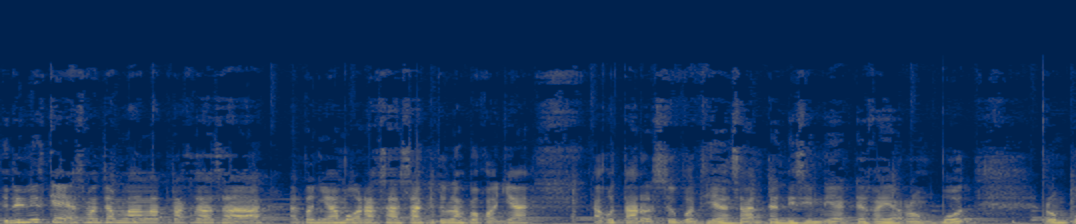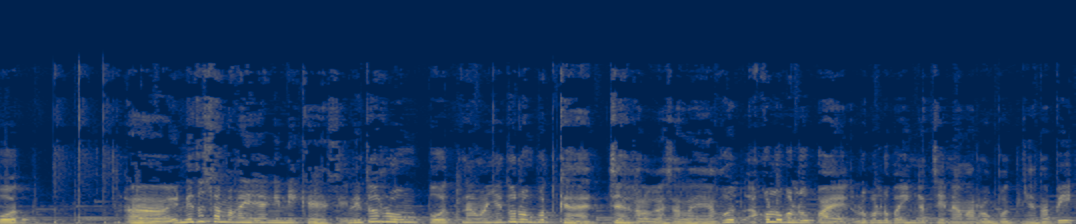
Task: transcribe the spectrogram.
Jadi ini kayak semacam lalat raksasa atau nyamuk raksasa gitulah pokoknya. Aku taruh itu buat hiasan dan di sini ada kayak rumput. Rumput Uh, ini tuh sama kayak yang ini guys. Ini tuh rumput, namanya tuh rumput gajah kalau nggak salah ya. Aku aku lupa lupa lupa lupa inget sih nama rumputnya. Tapi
